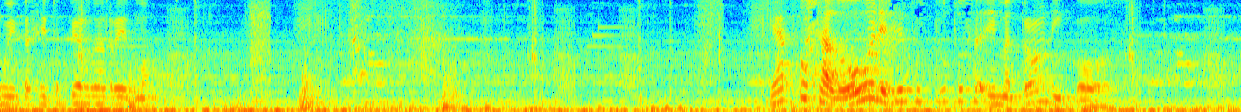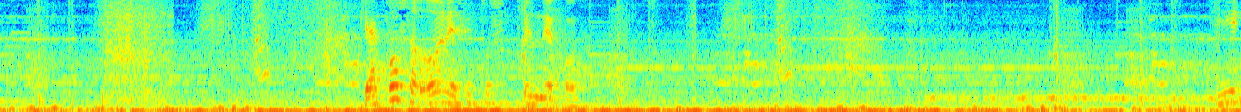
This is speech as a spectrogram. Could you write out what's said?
Uy, casi te pierdo el ritmo. ¡Qué acosadores estos putos animatrónicos! ¡Qué acosadores estos pendejos! ¿Qué?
